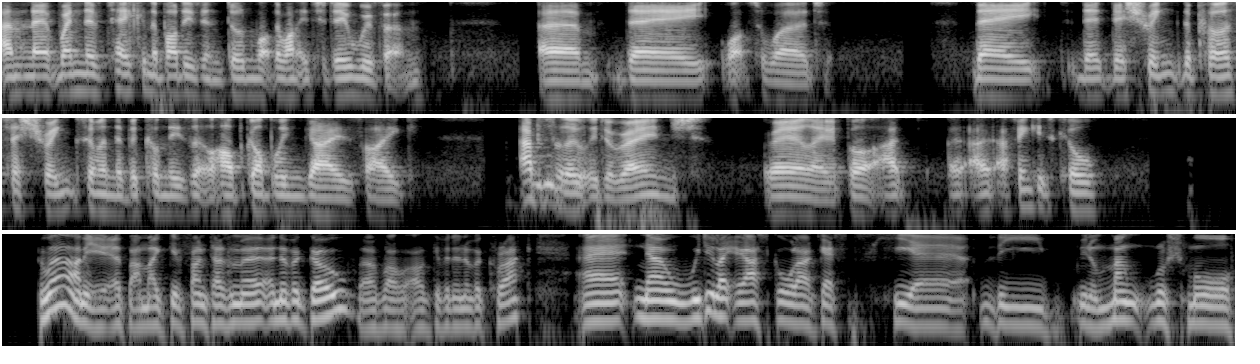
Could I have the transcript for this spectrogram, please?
and when they've taken the bodies and done what they wanted to do with them, um, they what's the word? They, they they shrink the process shrinks them and they become these little hobgoblin guys like absolutely deranged, really. But I, I, I think it's cool. Well, I mean, I might give Phantasm another go. I'll, I'll give it another crack. Uh, now, we do like to ask all our guests here the, you know, Mount Rushmore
